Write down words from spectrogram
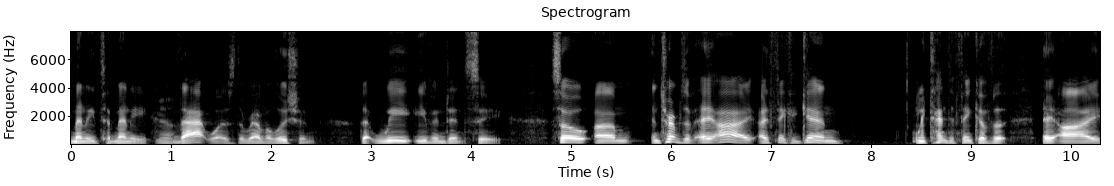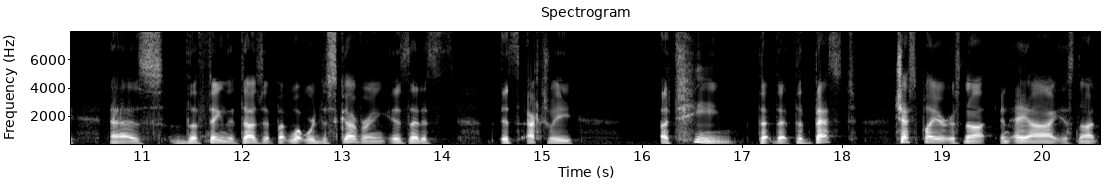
many to many. Yeah. That was the revolution that we even didn't see. So, um, in terms of AI, I think again, we tend to think of the AI as the thing that does it, but what we're discovering is that it's, it's actually a team. That, that the best chess player is not an AI, it's not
